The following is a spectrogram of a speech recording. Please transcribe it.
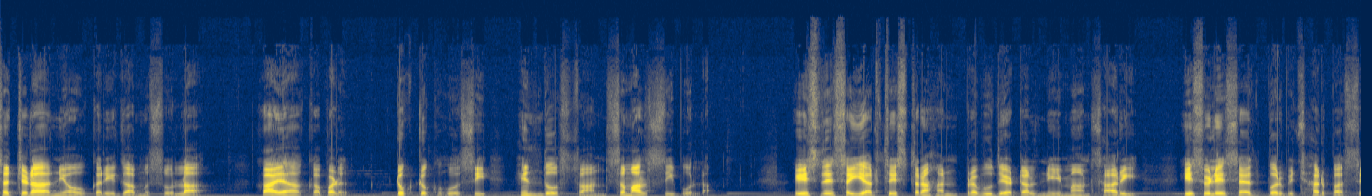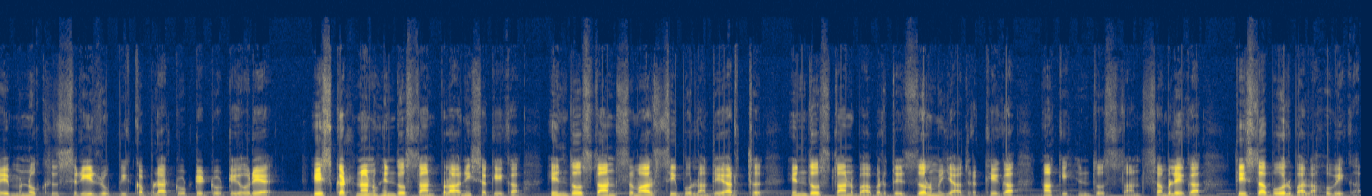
ਸੱਚੜਾ ਨਿਉ ਕਰੇਗਾ ਮਸੋਲਾ। ਕਾਇਆ ਕਪੜ, ਟੁਕ ਟੁਕ ਹੋਸੀ, ਹਿੰਦੁਸਤਾਨ ਸਮਾਲਸੀ ਬੋਲਾ। ਇਸ ਦੇ ਸਹੀ ਅਰਥ ਇਸ ਤਰ੍ਹਾਂ ਹਨ, ਪ੍ਰਭੂ ਦੇ ਅਟਲ ਨਿਯਮਾਂ ਅਨੁਸਾਰੀ ਇਸ ਵੇਲੇ ਸੈਦਪੁਰ ਵਿੱਚ ਹਰ ਪਾਸੇ ਮਨੁੱਖ ਸਰੀਰ ਰੂਪੀ ਕਪੜਾ ਟੋਟੇ-ਟੋਟੇ ਹੋ ਰਿਹਾ ਹੈ। ਇਸ ਘਟਨਾ ਨੂੰ ਹਿੰਦੁਸਤਾਨ ਭੁਲਾ ਨਹੀਂ ਸਕੇਗਾ। ਹਿੰਦੁਸਤਾਨ ਸਮਾਰਸੀ ਬੋਲਾਂ ਦੇ ਅਰਥ। ਹਿੰਦੁਸਤਾਨ ਬਾਬਰ ਦੇ ਜ਼ੁਲਮ ਯਾਦ ਰੱਖੇਗਾ, ਨਾ ਕਿ ਹਿੰਦੁਸਤਾਨ ਸੰਭਲੇਗਾ ਤੇ ਇਸ ਦਾ ਬੋਲਬਾਲਾ ਹੋਵੇਗਾ।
